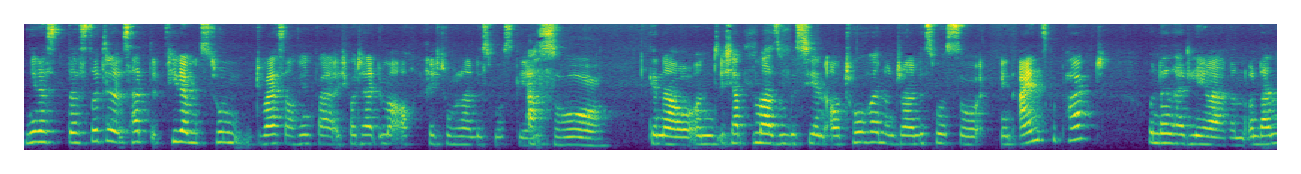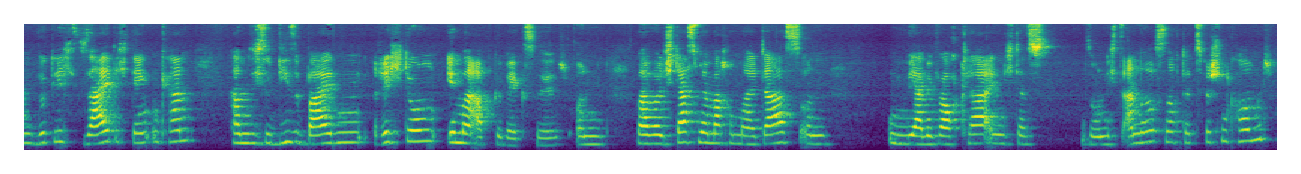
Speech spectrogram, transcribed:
Nee, das, das dritte, es hat viel damit zu tun, du weißt auf jeden Fall, ich wollte halt immer auch Richtung Journalismus gehen. Ach so. Genau, und ich habe immer so ein bisschen Autorin und Journalismus so in eins gepackt und dann halt Lehrerin. Und dann wirklich, seit ich denken kann, haben sich so diese beiden Richtungen immer abgewechselt. Und mal wollte ich das mehr machen, mal das. Und ja, mir war auch klar eigentlich, dass so nichts anderes noch dazwischen kommt.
